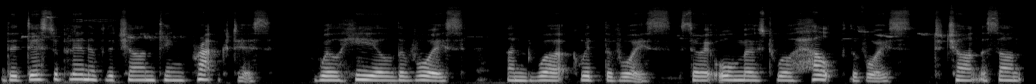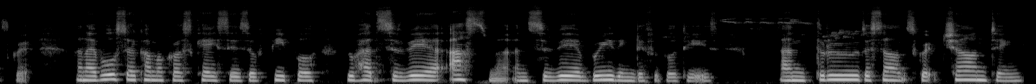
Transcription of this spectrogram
the discipline of the chanting practice will heal the voice and work with the voice. So, it almost will help the voice to chant the Sanskrit. And I've also come across cases of people who had severe asthma and severe breathing difficulties. And through the Sanskrit chanting,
